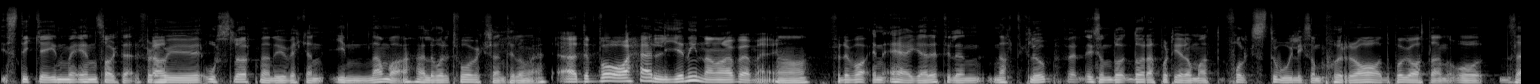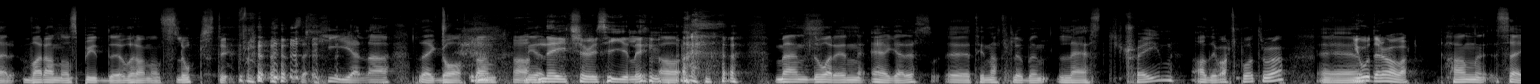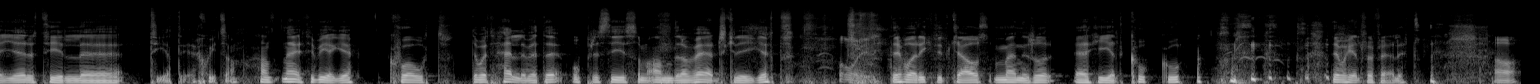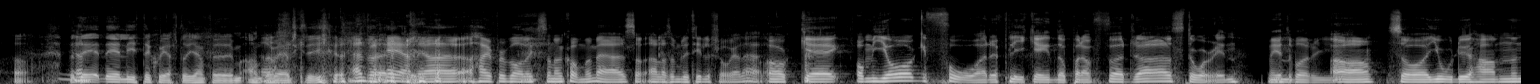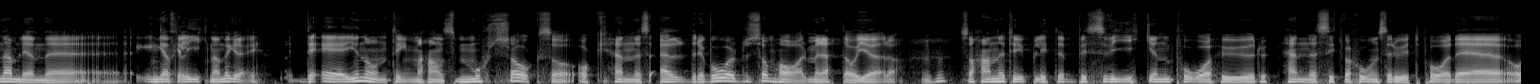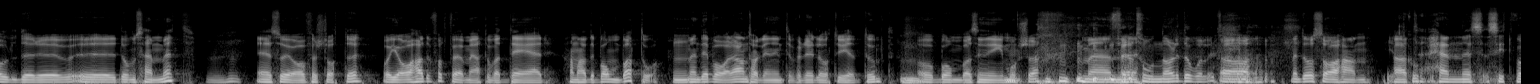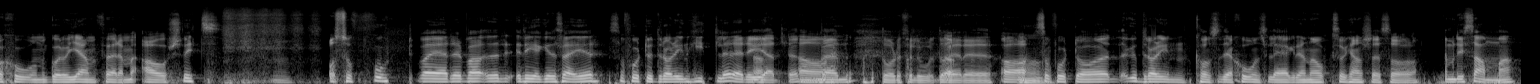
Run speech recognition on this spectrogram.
sticka in med en sak där? För det Ja. var ju, Oslo öppnade ju veckan innan va? Eller var det två veckor sedan till och med? Ja, det var helgen innan har jag för mig. Ja, för det var en ägare till en nattklubb. För liksom, de, de rapporterade om att folk stod liksom på rad på gatan och så här, varannan spydde och varannan slogs typ. så här, hela så här, gatan. Ja, nature is healing. Ja. Men då var det en ägare eh, till nattklubben Last Train, aldrig varit på tror jag. Eh, Jo, det har jag varit. Han säger till eh, TT, skitsam, han, nej till VG, quote, det var ett helvete och precis som andra världskriget. Oj. Det var riktigt kaos, människor är helt koko. det var helt förfärligt. Ja. Ja. Men det, det är lite skevt att jämföra det med andra Ja. världskriget. Ändå härliga hyperbolics som de kommer med, alla som blir tillfrågade här. Och eh, om jag får flika in då på den förra storyn. Med Göteborg. Ja, så gjorde ju han nämligen eh, en ganska liknande grej. Det är ju någonting med hans morsa också och hennes äldrevård som har med detta att göra. Mhm. Så han är typ lite besviken på hur hennes situation ser ut på det ålderdomshemmet. Mhm. Eh, Så jag har förstått det. Och jag hade fått för mig att det var där han hade bombat då. Mm. Men det var det antagligen inte för det låter ju helt dumt Mm. att bomba sin egen morsa. Men, För att hon har det dåligt. ja, men då sa han Helt att cool. hennes situation går att jämföra med Auschwitz. Och så fort, vad är det vad regel säger? Så fort du drar in Hitler är det Ja. egentligen. Ja. Men Då är det förlorat. Då är det... ja, Ja. så fort du drar in koncentrationslägren också kanske så... Ja, men det är samma.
